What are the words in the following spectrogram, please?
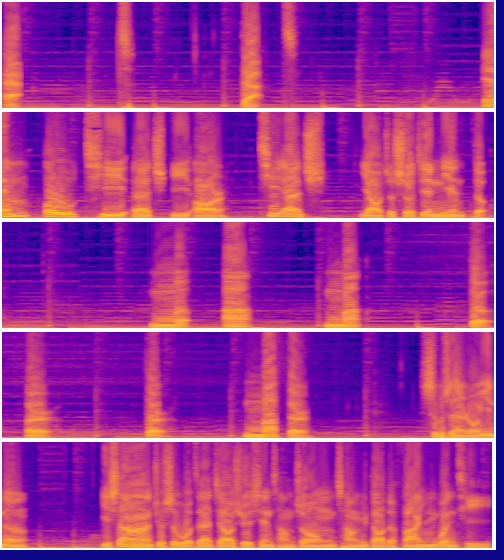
，at，that，m-o-t-h-e-r，th，咬着舌尖念的，m-a-ma 的。二的 mother 是不是很容易呢？以上啊，就是我在教学现场中常遇到的发音问题，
